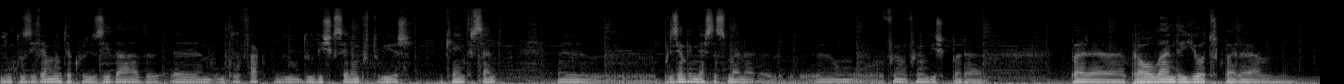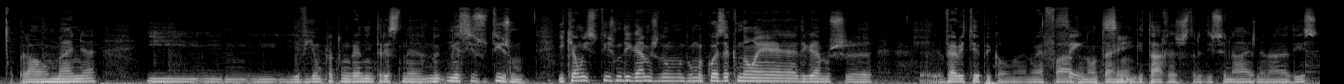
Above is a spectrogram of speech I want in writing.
inclusive é muita curiosidade uh, pelo facto do, do, disco ser em português, o que é interessante. Por exemplo, nesta semana foi, um, foi um disco para, para, para a Holanda e outro para, para a Alemanha. E, e, e, havia um, pronto, um grande interesse na, nesse exotismo e que é um exotismo, digamos, de, um, de uma coisa que não é, digamos, uh, very typical, não é, não é fado, não tem sim. guitarras tradicionais nem nada disso.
